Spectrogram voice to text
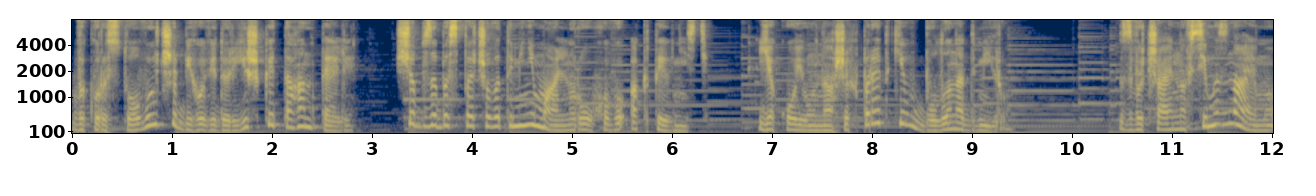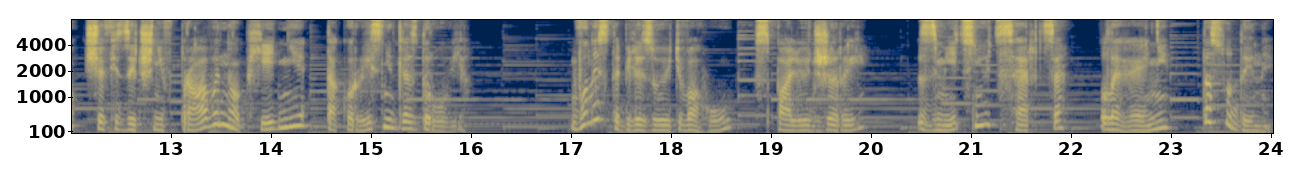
використовуючи бігові доріжки та гантелі, щоб забезпечувати мінімальну рухову активність, якою у наших предків було надміру. Звичайно, всі ми знаємо, що фізичні вправи необхідні та корисні для здоров'я. Вони стабілізують вагу, спалюють жири, зміцнюють серце, легені та судини,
